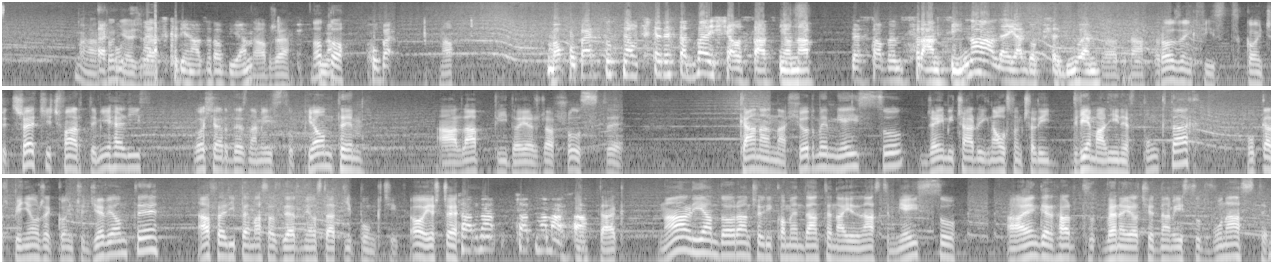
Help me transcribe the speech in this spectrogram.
No, to sekund nieźle. na screena zrobiłem. Dobrze. No to Hubert. No. Bo Hubertus miał 420 ostatnio na testowym z Francji, no ale ja go przebiłem. Dobra, Rosenquist kończy trzeci, czwarty Michelis, Gosiardes na miejscu piątym, a Lappi dojeżdża szósty. Kanan na siódmym miejscu, Jamie Chadwick na ósmym, czyli dwie maliny w punktach. Łukasz Pieniążek kończy dziewiąty, a Felipe Massa zgarnia ostatni punkcik. O, jeszcze Czarna, czarna masa. tak. Na Liam Doran, czyli komendantę na 11 miejscu, a Engelhardt w Benejocie na miejscu 12.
